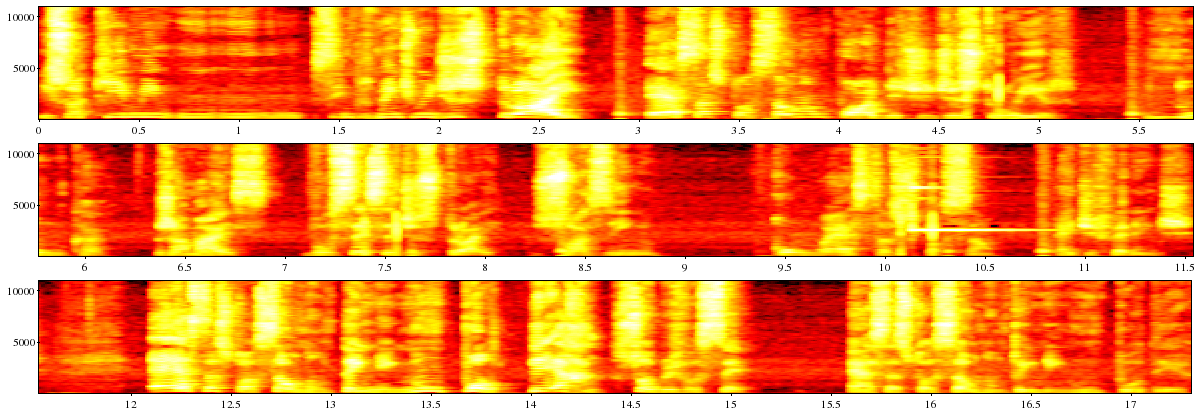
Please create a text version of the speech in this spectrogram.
Isso aqui me, me, simplesmente me destrói. Essa situação não pode te destruir. Nunca. Jamais. Você se destrói sozinho com esta situação é diferente. Essa situação não tem nenhum poder sobre você. Essa situação não tem nenhum poder.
